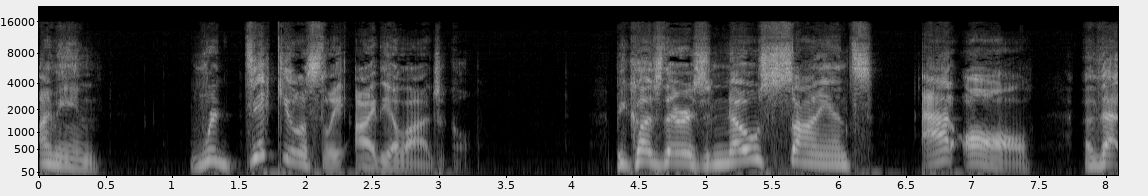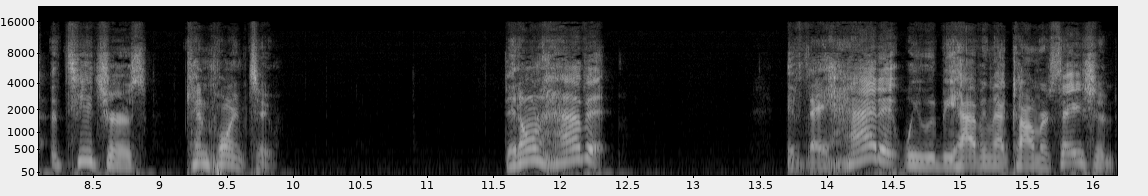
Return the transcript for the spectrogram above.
I mean, ridiculously ideological because there is no science at all that the teachers can point to. They don't have it. If they had it, we would be having that conversation,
